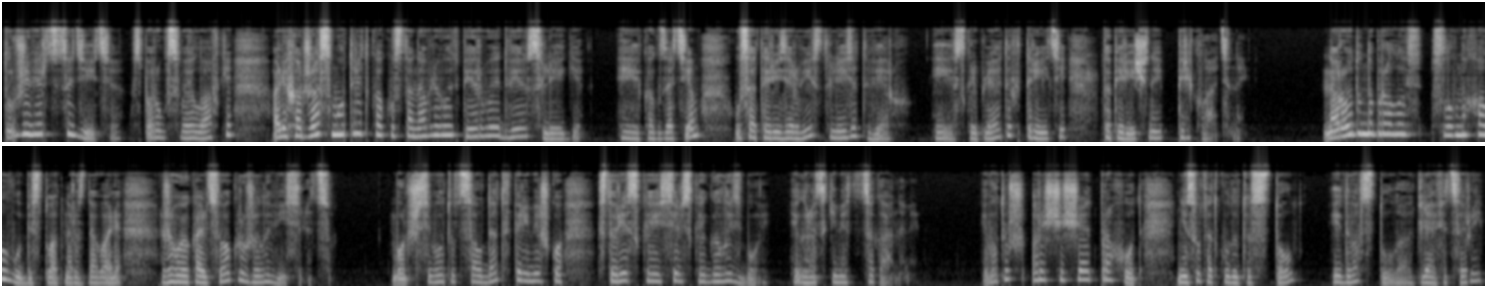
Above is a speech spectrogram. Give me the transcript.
Тут же вертятся дети. С порога своей лавки Алихаджа смотрит, как устанавливают первые две слеги, и как затем усатый резервист лезет вверх и скрепляет их третьей поперечной перекладиной. Народу набралось, словно халву бесплатно раздавали. Живое кольцо окружило виселицу. Больше всего тут солдат вперемешку с турецкой сельской голызьбой и городскими цыганами. И вот уж расчищают проход, несут откуда-то стол и два стула для офицера и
